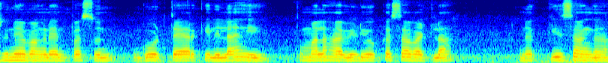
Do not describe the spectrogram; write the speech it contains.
जुन्या बांगड्यांपासून गोट तयार केलेला आहे. तुम्हाला हा व्हिडिओ कसा वाटला नक्की सांगा.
